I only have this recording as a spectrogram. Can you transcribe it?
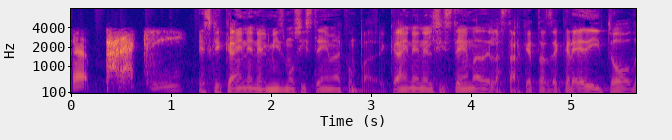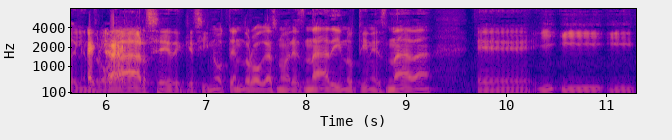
sea, ¿para qué? Es que caen en el mismo sistema, compadre. Caen en el sistema de las tarjetas de crédito, del endrogarse, de que si no te endrogas no eres nadie y no tienes nada. eh, y, y- y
